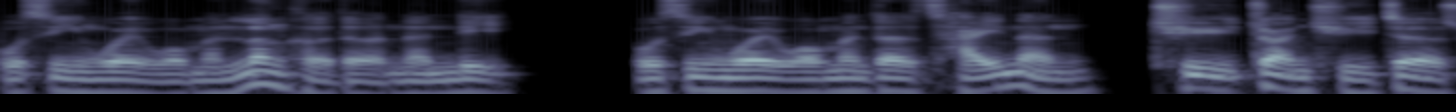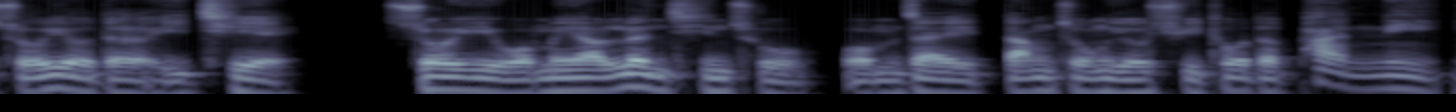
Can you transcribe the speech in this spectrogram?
不是因为我们任何的能力，不是因为我们的才能去赚取这所有的一切。所以我们要认清楚，我们在当中有许多的叛逆。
